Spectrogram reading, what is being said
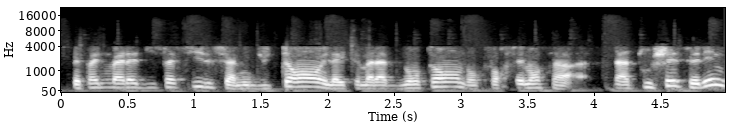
c'était pas une maladie facile. Ça a mis du temps. Il a été malade longtemps, donc forcément ça, ça a touché Céline.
